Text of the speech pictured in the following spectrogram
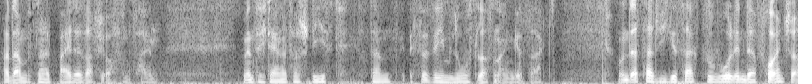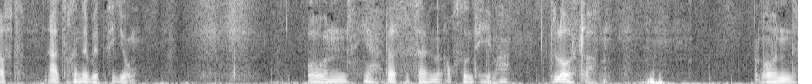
Aber da müssen halt beide dafür offen sein. Wenn sich deiner verschließt, dann ist das eben Loslassen angesagt. Und das halt, wie gesagt, sowohl in der Freundschaft als auch in der Beziehung. Und ja, das ist halt auch so ein Thema. Loslassen. Und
